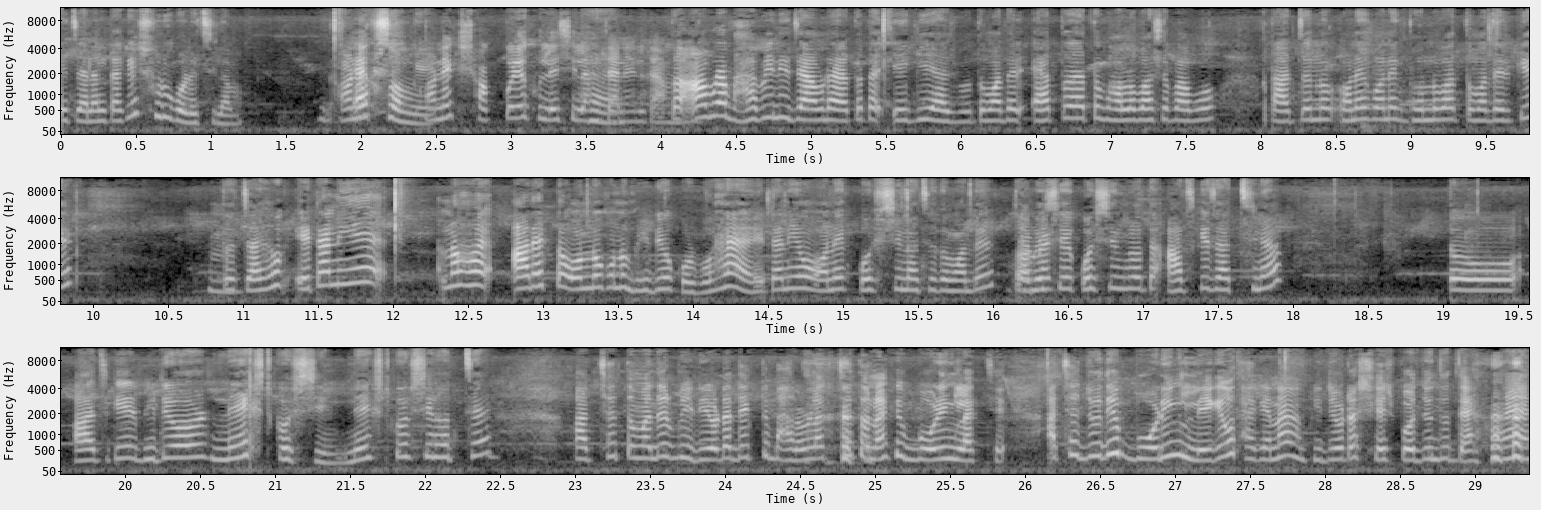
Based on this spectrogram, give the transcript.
এই চ্যানেলটাকে শুরু করেছিলাম। একসঙ্গে। অনেক শখ করে খুলেছিলাম চ্যানেলটা তো আমরা। ভাবিনি যে আমরা এতটা এগিয়ে আসব। তোমাদের এত এত ভালোবাসা পাবো তার জন্য অনেক অনেক ধন্যবাদ তোমাদেরকে। তো যাই হোক এটা নিয়ে না হয় আর একটা অন্য কোনো ভিডিও করব। হ্যাঁ এটা নিয়েও অনেক কোশ্চিন আছে তোমাদের। তবে আমরা- সেই কোশ্চিনগুলোতে আজকে যাচ্ছি না। তো আজকের ভিডিওর নেক্সট কোশ্চিন নেক্সট কোশ্চিন হচ্ছে আচ্ছা তোমাদের ভিডিওটা দেখতে ভালো লাগছে তো নাকি বোরিং লাগছে? আচ্ছা যদি বোরিং লেগেও থাকে না, ভিডিওটা শেষ পর্যন্ত দেখো হ্যাঁ?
